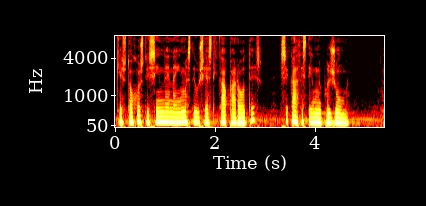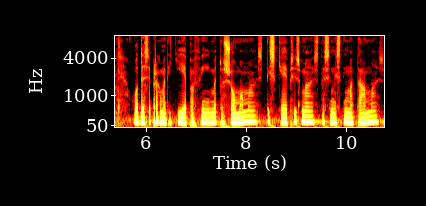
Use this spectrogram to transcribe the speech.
και στόχος της είναι να είμαστε ουσιαστικά παρόντες σε κάθε στιγμή που ζούμε. Όντας σε πραγματική επαφή με το σώμα μας, τις σκέψεις μας, τα συναισθήματά μας,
